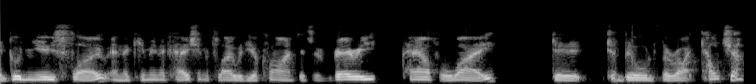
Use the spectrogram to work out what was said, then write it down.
the good news flow and the communication flow with your clients, it's a very powerful way to to build the right culture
